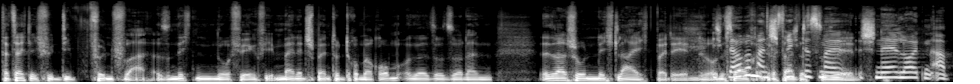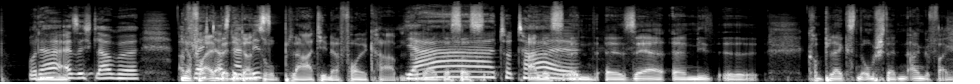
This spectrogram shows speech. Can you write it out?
tatsächlich für die fünf war. Also nicht nur für irgendwie Management und drumherum oder so, sondern es war schon nicht leicht bei denen. Und Ich glaube, man spricht das mal schnell Leuten ab. Oder? Also ich glaube, Ja, vor allem, wenn die dann Miss so Platin-Erfolg haben. Ja, aber dass das total. alles in äh, sehr äh, äh, komplexen Umständen angefangen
